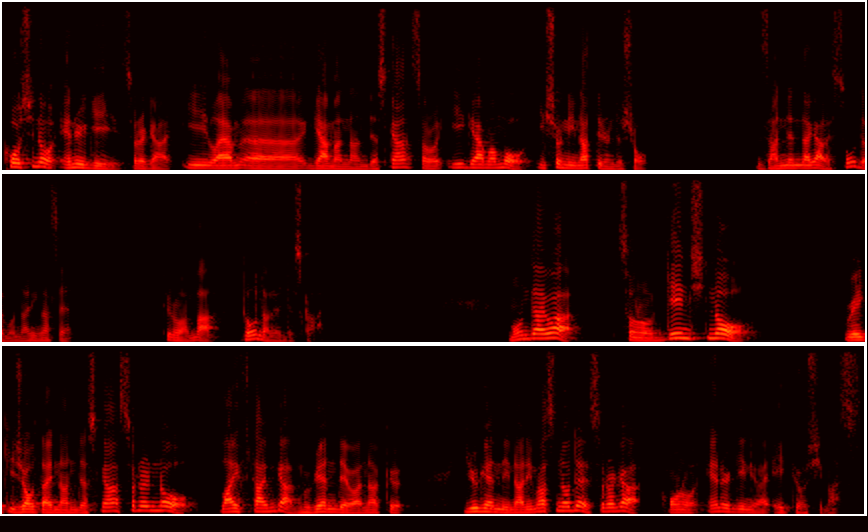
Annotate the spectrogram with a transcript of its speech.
格子のエネルギー、それが E ラガマなんですが、その E ガマも一緒になってるんでしょう。残念ながらそうでもなりません。というのは、まあ、どうなるんですか？問題は、その原子の冷気状態なんですが、それのライフタイムが無限ではなく、有限になりますので、それがこのエネルギーには影響します。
